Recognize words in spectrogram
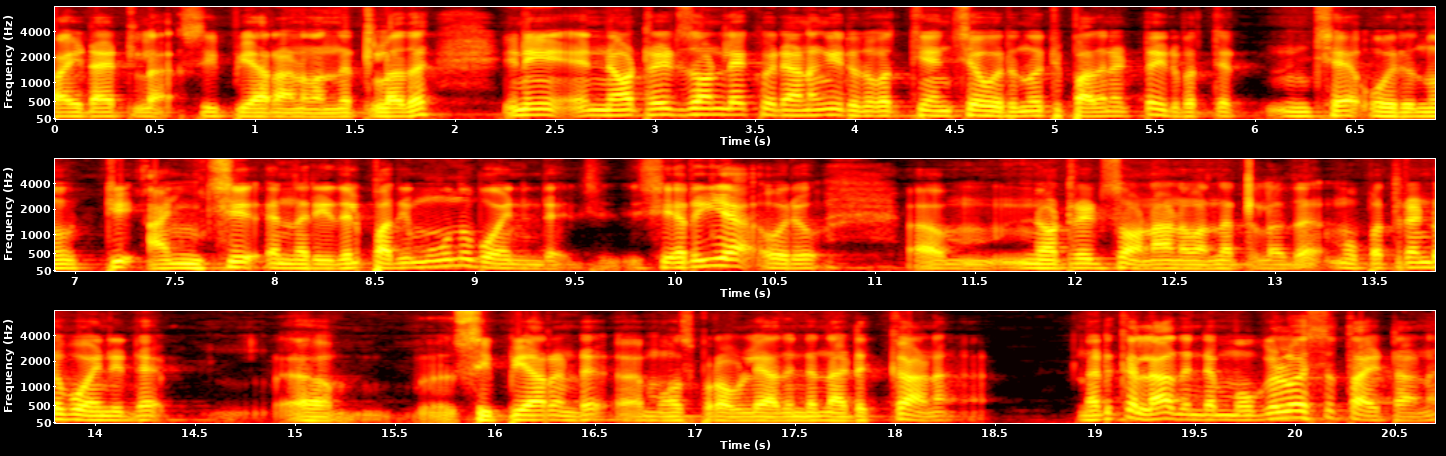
വൈഡായിട്ടുള്ള സി പി ആർ ആണ് വന്നിട്ടുള്ളത്. ഇനി നോട്ട് റേറ്റ് സോണിലേക്ക് വരികയാണെങ്കിൽ ഇരുപത്തിയഞ്ച് ഒരുന്നൂറ്റി പതിനെട്ട് ഇരുപത്തിയഞ്ച് ഒരുന്നൂറ്റി അഞ്ച് എന്ന രീതിയിൽ പതിമൂന്ന് പോയിന്റിന്റെ ചെറിയ ഒരു നോട്ട് റേറ്റ് സോണാണ് വന്നിട്ടുള്ളത്. മുപ്പത്തിരണ്ട് പോയിന്റിന്റെ സി പി ആർ ഉണ്ട്. മോസ്റ്റ് പ്രോബ്ലി അതിന്റെ നടുക്കാണ്. നടുക്കല്ല അതിന്റെ മുകൾ വശത്തായിട്ടാണ്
